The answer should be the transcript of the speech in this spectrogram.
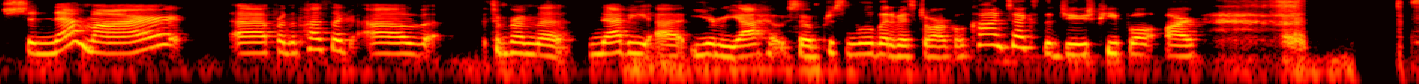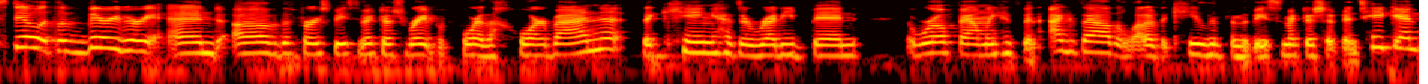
Shenemar, uh, from the pasuk of from the Nabi uh, Yirmiyahu. So just a little bit of historical context. The Jewish people are still it's the very very end of the first base of Mikdash, right before the Chorban. The king has already been the royal family has been exiled. A lot of the Kalim from the base of Mikdash have been taken.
